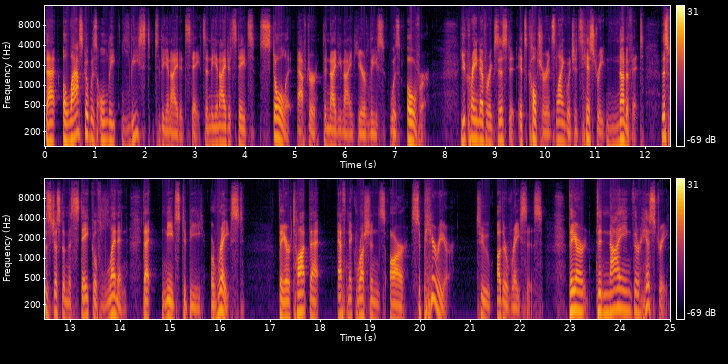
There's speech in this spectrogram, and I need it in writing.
that Alaska was only leased to the United States, and the United States stole it after the 99 year lease was over. Ukraine never existed. Its culture, its language, its history, none of it. This was just a mistake of Lenin that needs to be erased. They are taught that ethnic Russians are superior to other races. They are denying their history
